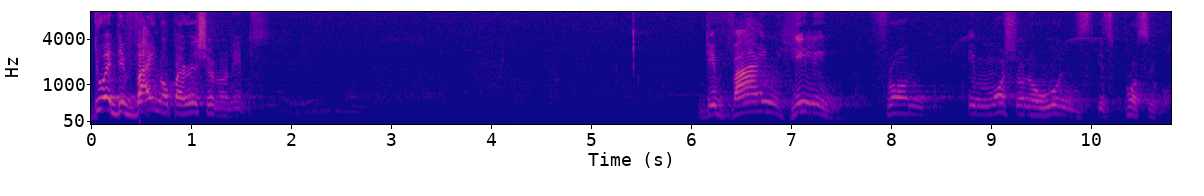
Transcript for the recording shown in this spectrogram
Do a divine operation on it. Divine healing from emotional wounds is possible.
